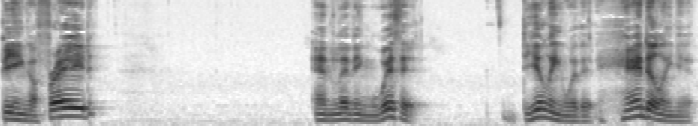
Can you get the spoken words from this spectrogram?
being afraid, and living with it, dealing with it, handling it,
